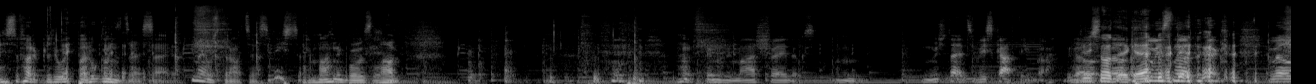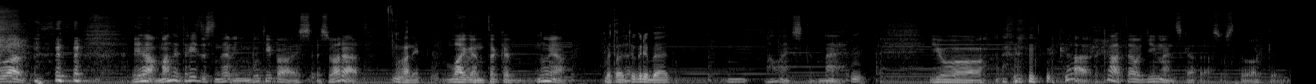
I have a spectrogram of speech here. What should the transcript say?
Es varu kļūt par ugunsdzēsēju. Neuztraucies, viss ar mani būs labi. Tas ir Mārcis Veidoks. Mm. Viņš teica, viss kārtībā. Viss notiek, jā? Viss notiek. Vēl var. jā, man ir 39. Būtībā es, es varētu. Arī. Lai gan tā, kad, nu jā, Bet vai tu gribētu? Man liekas, ka nē. Mm. Jo kā, kā tev ģimene skatās uz to, kad,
